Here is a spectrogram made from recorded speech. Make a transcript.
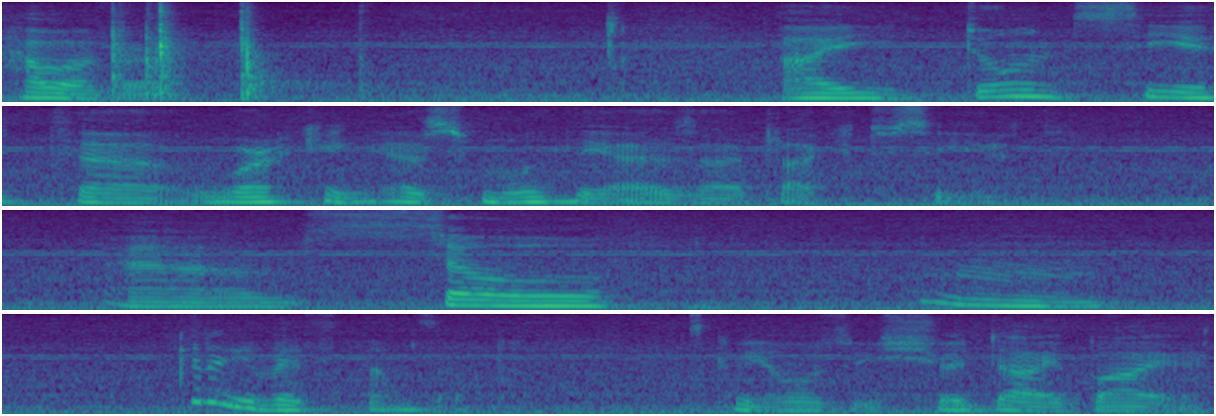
however, I don't see it uh, working as smoothly as I'd like to see it. Um, so, hmm, gonna give it a thumbs up. Ask me, Ozzy, should I buy it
